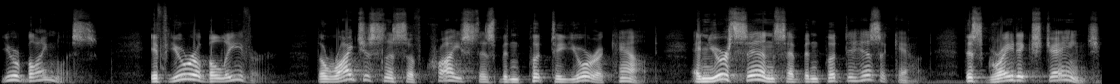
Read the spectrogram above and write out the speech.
you're blameless. If you're a believer, the righteousness of Christ has been put to your account, and your sins have been put to his account. This great exchange.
